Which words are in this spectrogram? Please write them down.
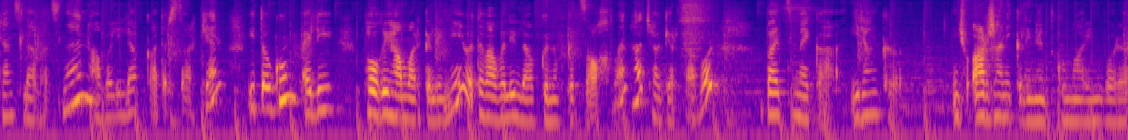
իրանց լավացնեն, ավելի լավ կադր սարքեն, իտոգում էլի փողի համար կլինի, որովհետև ավելի լավ գնով կծախվեն, հա, ճակերտավոր, բայց մեկը իրանք ինչ արժանի կլինի այդ գումարին, որը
